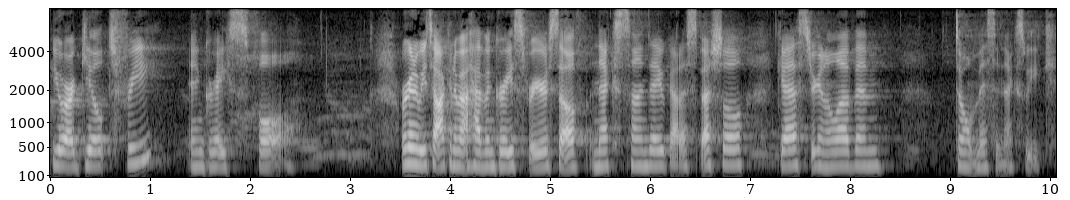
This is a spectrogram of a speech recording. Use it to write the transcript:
You are guilt free and graceful. We're going to be talking about having grace for yourself next Sunday. We've got a special guest. You're going to love him. Don't miss it next week.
